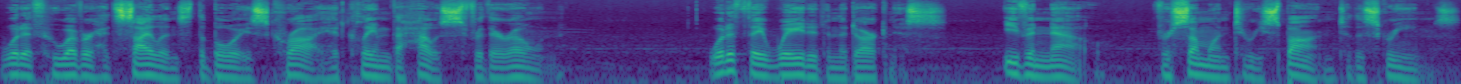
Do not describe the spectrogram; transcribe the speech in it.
What if whoever had silenced the boy's cry had claimed the house for their own? What if they waited in the darkness, even now, for someone to respond to the screams?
